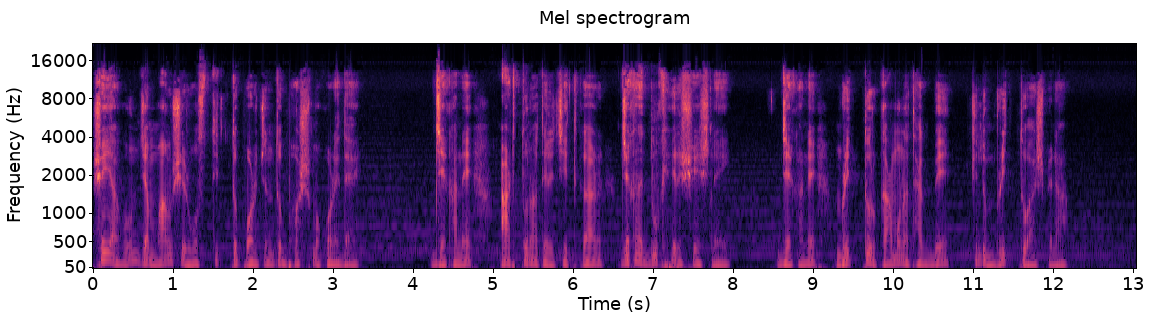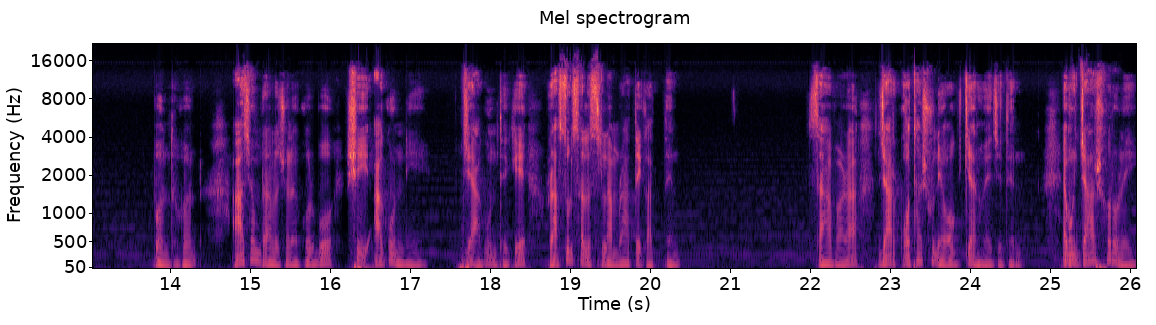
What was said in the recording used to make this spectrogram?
সেই আগুন যা মানুষের অস্তিত্ব পর্যন্ত ভস্ম করে দেয়। যেখানে আর্তনাদের চিৎকার, যেখানে দুঃখের শেষ নেই। যেখানে মৃত্যুর কামনা থাকবে, কিন্তু মৃত্যু আসবে না। বন্ধুগণ, আজ আমরা আলোচনা করব সেই আগুন নিয়ে, যে আগুন থেকে রাসুল সাল্লাম রাতে কাঁদতেন। সাহাবারা যার কথা শুনে অজ্ঞান হয়ে যেতেন এবং যার স্মরণেই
